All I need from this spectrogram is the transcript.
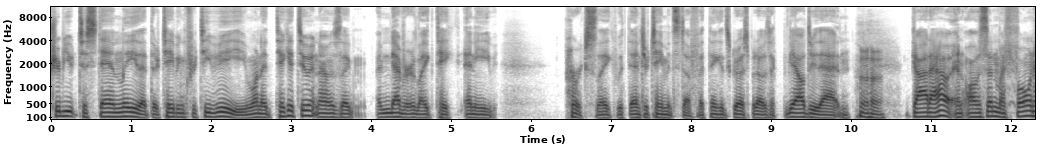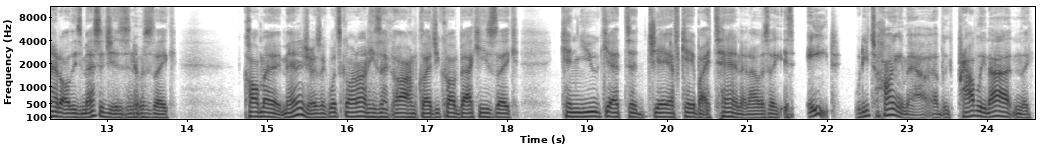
tribute to Stan Lee that they're taping for TV. You want a ticket to it?" And I was like, "I never like take any perks like with the entertainment stuff. I think it's gross, but I was like, "Yeah, I'll do that." And got out and all of a sudden my phone had all these messages and it was like called my manager. I was like, "What's going on?" He's like, "Oh, I'm glad you called back." He's like, "Can you get to JFK by 10?" And I was like, "It's 8." What are you talking about? I'm like, "Probably not." And like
